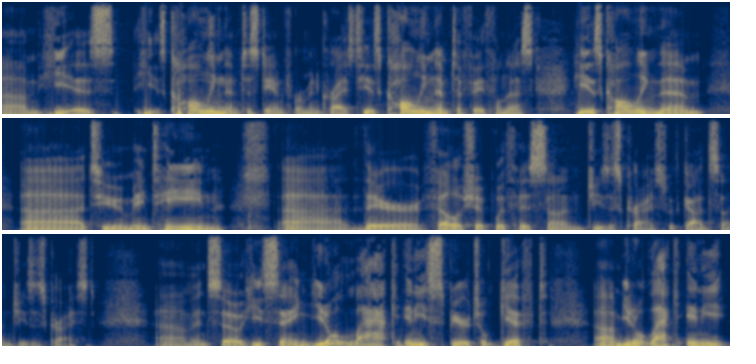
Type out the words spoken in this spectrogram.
Um, he is he is calling them to stand firm in Christ. He is calling them to faithfulness. He is calling them uh, to maintain uh, their fellowship with His Son Jesus Christ, with God's Son Jesus Christ. Um, and so He's saying you don't lack any spiritual gift. Um, you don't lack any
